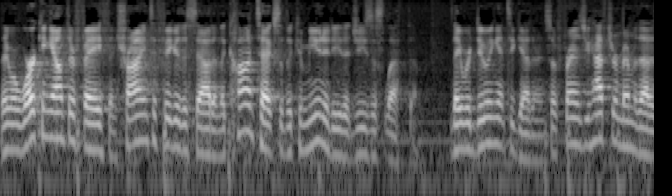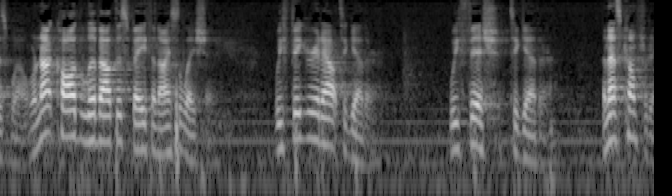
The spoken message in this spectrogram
They were working out their faith and trying to figure this out in the context of the community that Jesus left them. They were doing it together. And so, friends, you have to remember that as well. We're not called to live out this faith in isolation, we figure it out together, we fish together. And that's comforting.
